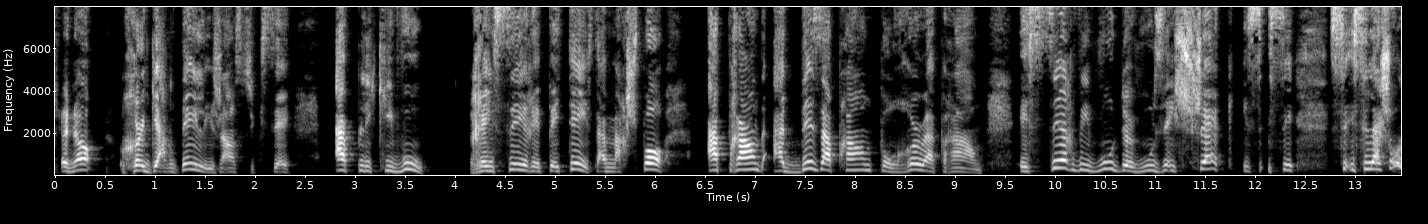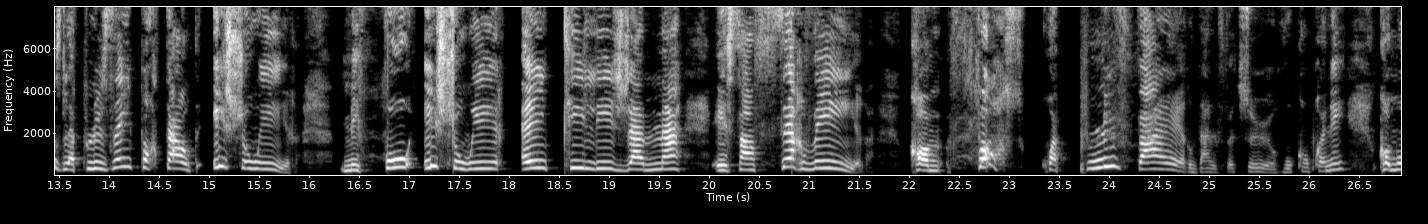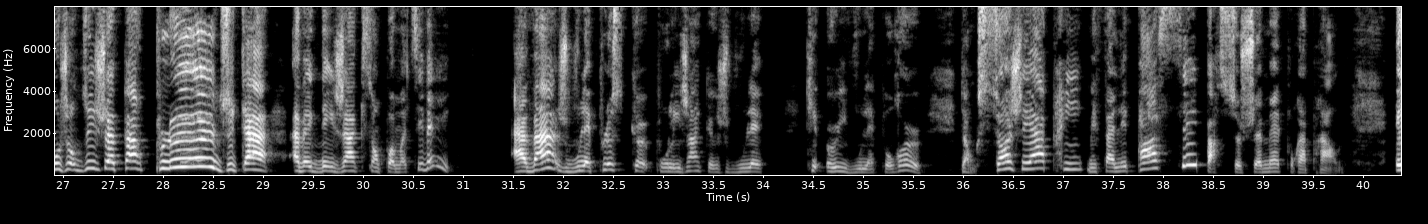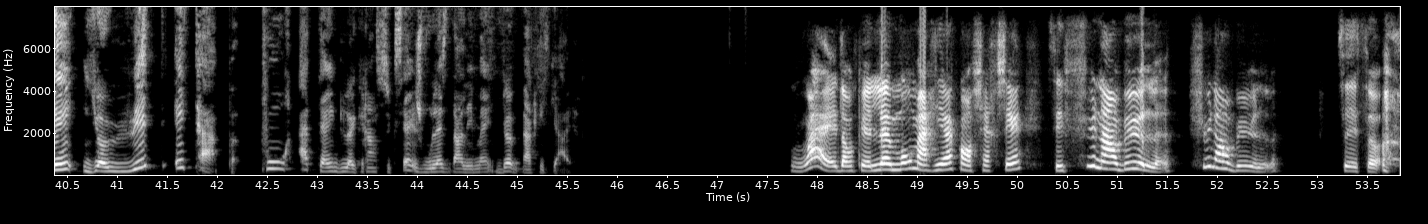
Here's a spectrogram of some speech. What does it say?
il y en a, regardez les gens en succès. Appliquez-vous. Rincez, répétez, ça marche pas apprendre à désapprendre pour reapprendre. Et servez-vous de vos échecs. C'est la chose la plus importante, échouer. Mais faut échouer intelligemment et s'en servir comme force quoi plus faire dans le futur. Vous comprenez? Comme aujourd'hui, je perds plus du temps avec des gens qui sont pas motivés. Avant, je voulais plus que pour les gens que je voulais qu'eux, ils voulaient pour eux. Donc, ça, j'ai appris, mais il fallait passer par ce chemin pour apprendre. Et il y a huit étapes pour atteindre le grand succès. Je vous laisse dans les mains de Marie-Pierre. Ouais, donc le mot Maria qu'on cherchait, c'est funambule. Funambule. C'est ça.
